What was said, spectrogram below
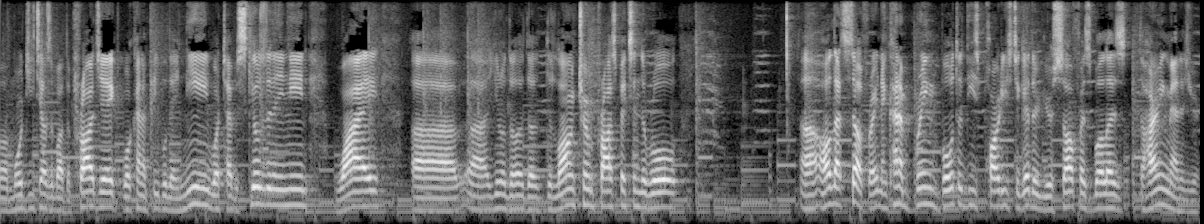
uh, more details about the project, what kind of people they need, what type of skills do they need, why, uh, uh you know the, the, the long-term prospects in the role, uh, all that stuff, right? And kind of bring both of these parties together, yourself as well as the hiring manager.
